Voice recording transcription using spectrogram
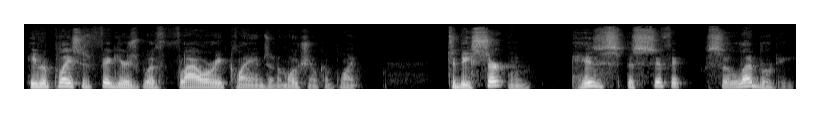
He replaces figures with flowery claims and emotional complaint. To be certain, his specific celebrity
